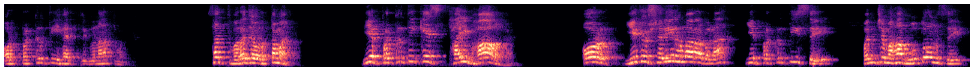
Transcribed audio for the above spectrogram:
और प्रकृति है त्रिगुणात्मक। सत्व रज और तम ये प्रकृति के स्थायी भाव है। और ये जो शरीर हमारा बना, ये प्रकृति से पंच महाभूतों से,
